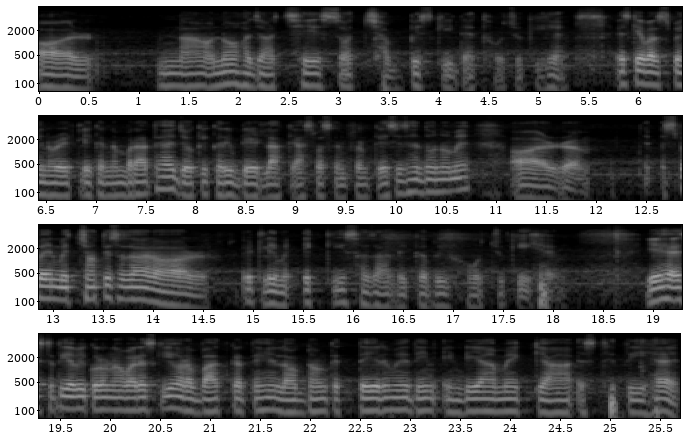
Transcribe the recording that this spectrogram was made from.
और नौ नौ हज़ार छः सौ छब्बीस की डेथ हो चुकी है। इसके बाद स्पेन और इटली का नंबर आता है जो कि करीब डेढ़ लाख के आसपास कन्फर्म केसेस हैं दोनों में और स्पेन में चौंतीस हज़ार और इटली में इक्कीस हज़ार रिकवरी हो चुकी है। ये है स्थिति अभी कोरोना वायरस की और अब बात करते हैं लॉकडाउन के तेरहवें दिन इंडिया में क्या स्थिति है।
